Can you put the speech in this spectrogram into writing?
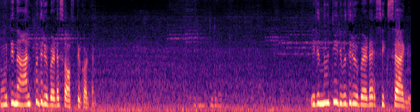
നൂറ്റി നാൽപ്പത് രൂപയുടെ സോഫ്റ്റ് കോട്ടൺ. ഇരുന്നൂറ്റി ഇരുപത് രൂപയുടെ സിക്സ് ആഗ്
